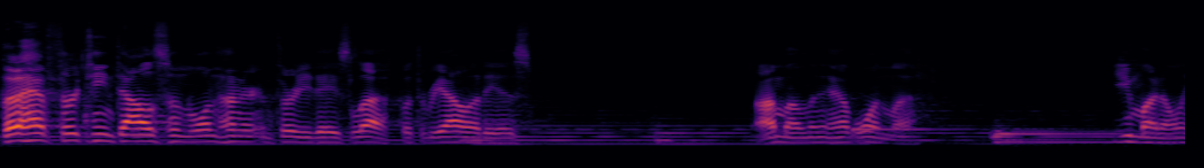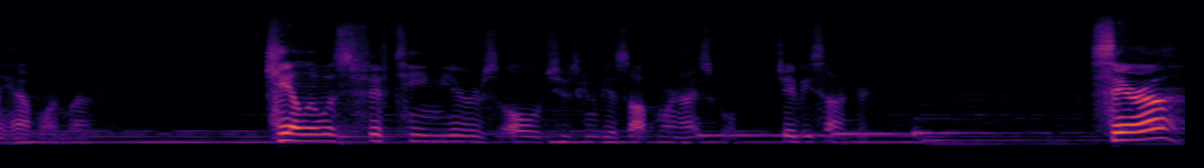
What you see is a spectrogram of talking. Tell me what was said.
that I have 13,130 days left, but the reality is, I might only have one left. You might only have one left. Kayla was 15 years old. She was going to be a sophomore in high school, JV soccer. Sarah,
